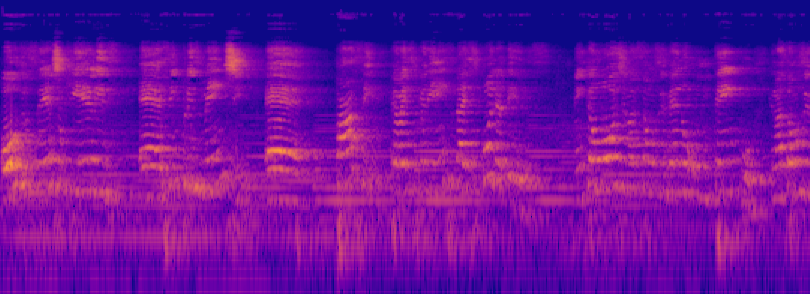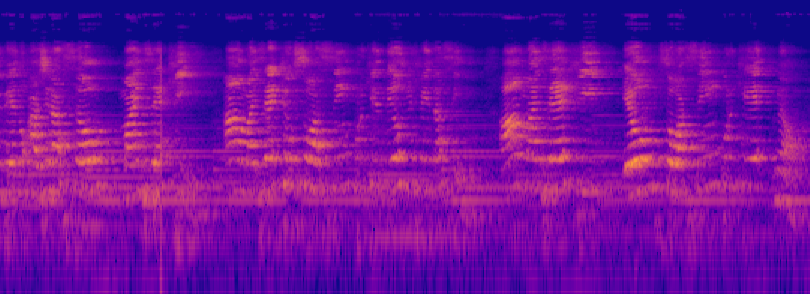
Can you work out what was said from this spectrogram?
outros deixam que eles é, simplesmente é, passem pela experiência da escolha deles. Então hoje nós estamos vivendo um tempo que nós estamos vivendo a geração mais é ah, mas é que eu sou assim porque Deus me fez assim. Ah, mas é que eu sou assim porque. Não.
